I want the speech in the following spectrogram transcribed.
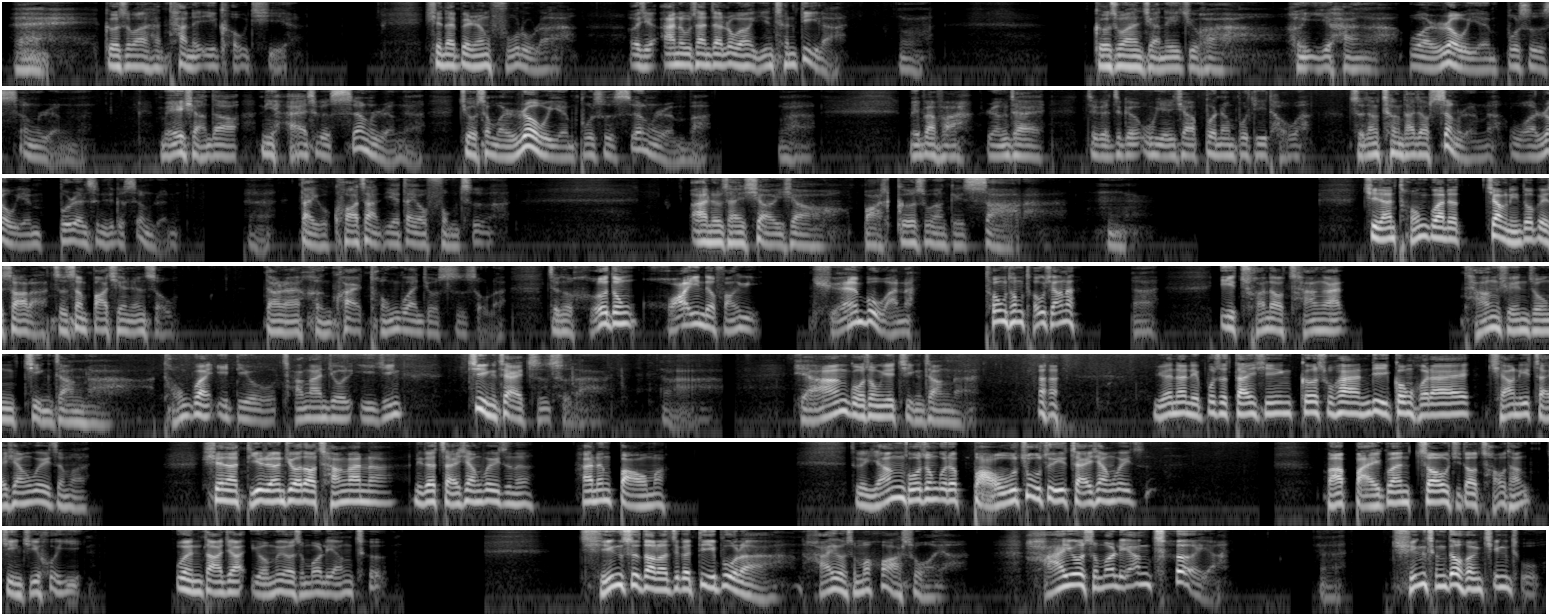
哎，哥斯拉还叹了一口气呀。现在被人俘虏了，而且安禄山在洛阳已经称帝了。嗯，哥舒翰讲的一句话很遗憾啊，我肉眼不是圣人，没想到你还是个圣人啊，就这么肉眼不是圣人吧？啊，没办法，人在这个这个屋檐下不能不低头啊，只能称他叫圣人了。我肉眼不认识你这个圣人，嗯。带有夸赞，也带有讽刺。安禄山笑一笑，把哥舒翰给杀了。嗯，既然潼关的将领都被杀了，只剩八千人守，当然很快潼关就失守了。整个河东、华阴的防御全部完了，通通投降了。啊，一传到长安，唐玄宗紧张了。潼关一丢，长安就已经近在咫尺的啊！杨国忠也紧张了，哈哈，原来你不是担心哥舒翰立功回来抢你宰相位置吗？现在敌人就要到长安了，你的宰相位置呢，还能保吗？这个杨国忠为了保住自己宰相位置。把百官召集到朝堂紧急会议，问大家有没有什么良策。情势到了这个地步了，还有什么话说呀？还有什么良策呀？嗯，群臣都很清楚，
